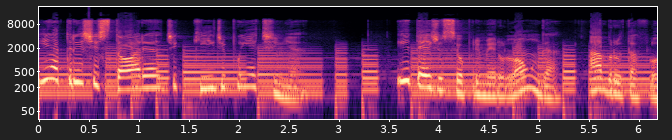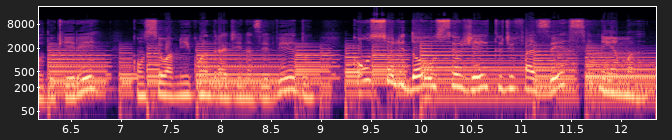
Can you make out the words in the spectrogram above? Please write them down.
e a triste história de Kid Punhetinha. E desde o seu primeiro longa, A Bruta Flor do Querer, com seu amigo Andradina Azevedo, consolidou o seu jeito de fazer cinema.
